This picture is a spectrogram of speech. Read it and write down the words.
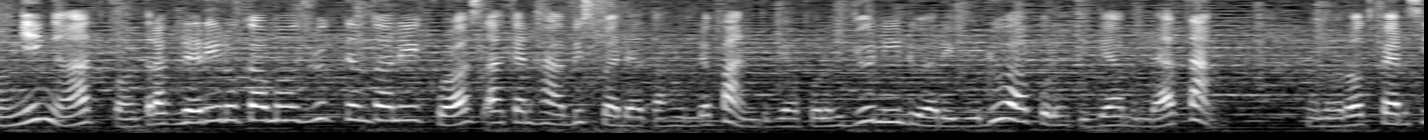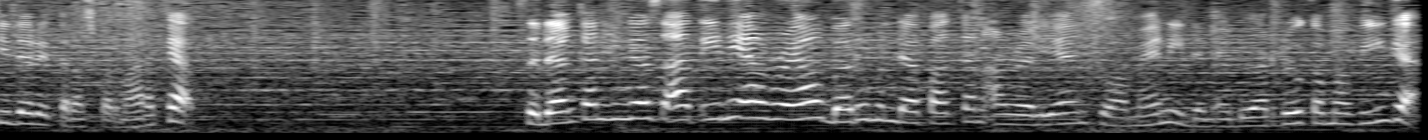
Mengingat kontrak dari Luka Modric dan Toni Kroos akan habis pada tahun depan 30 Juni 2023 mendatang, menurut versi dari Transfer Market. Sedangkan hingga saat ini El Real baru mendapatkan Aurelian Chouameni dan Eduardo Camavinga.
